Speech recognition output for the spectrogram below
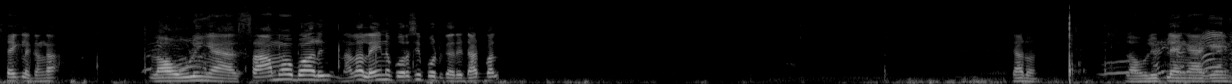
ஸ்ட்ரைக்கில் கங்கா. லவ்லிங்க சாமோ பால் நல்லா லைனை புரசி போட்டுருக்காரு dot ball third one lovely பிளேங்க again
